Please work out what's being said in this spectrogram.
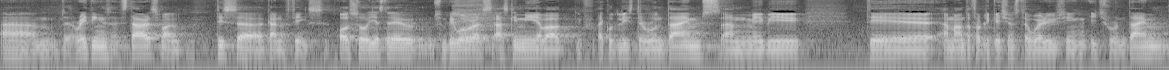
um, ratings and stars, well, these uh, kind of things. Also, yesterday, some people were asking me about if I could list the run times and maybe the amount of applications that we're using each runtime.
